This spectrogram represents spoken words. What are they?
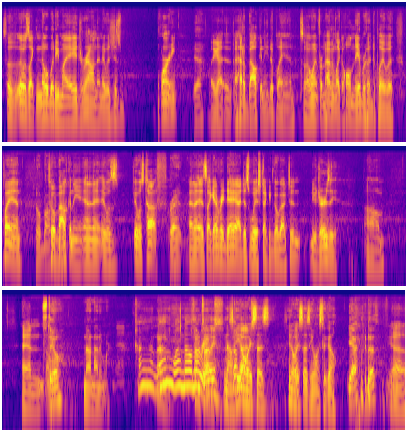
so there was like nobody my age around, and it was just boring. Yeah. Like I, I had a balcony to play in, so I went from having like a whole neighborhood to play with, play in, To a to balcony. a balcony, and it, it was it was tough. Right. And it's like every day I just wished I could go back to New Jersey. Um, and Still? No, not anymore. Uh, no, well, no, not really. Sometimes. No, he Sometimes. always says he always says he wants to go. Yeah, he does. Yeah,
